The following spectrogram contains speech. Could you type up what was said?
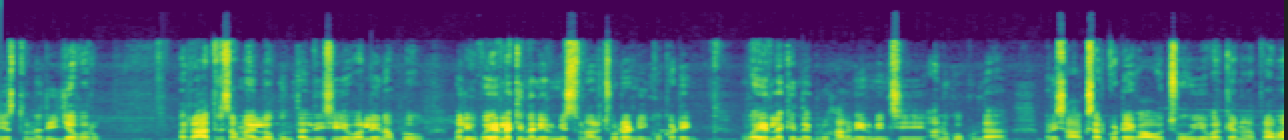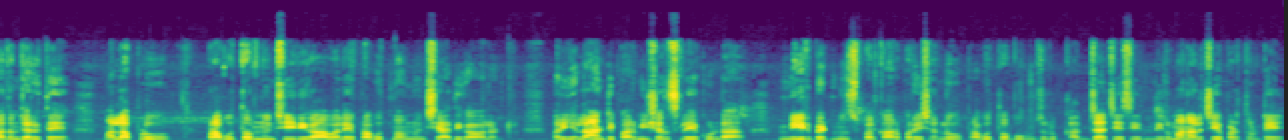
చేస్తున్నది ఎవరు? మరి రాత్రి సమయాల్లో గుంతలు తీసి ఎవరు లేనప్పుడు మళ్ళీ వైర్ల కింద నిర్మిస్తున్నారు. చూడండి ఇంకొకటి. వైర్ల కింద గృహాలు నిర్మించి అనుకోకుండా మరి షాక్ సర్క్యూటే కావచ్చు ఎవరికైనా ప్రమాదం జరిగితే మళ్ళీ అప్పుడు ప్రభుత్వం నుంచి ఇది కావాలి ప్రభుత్వం నుంచి అది కావాలంటారు. మరి ఎలాంటి పర్మిషన్స్ లేకుండా మీర్పేట్ మున్సిపల్ కార్పొరేషన్లో ప్రభుత్వ భూములు కబ్జా చేసి నిర్మాణాలు చేపడుతుంటే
